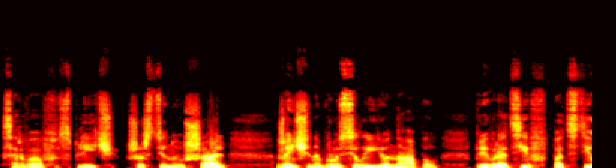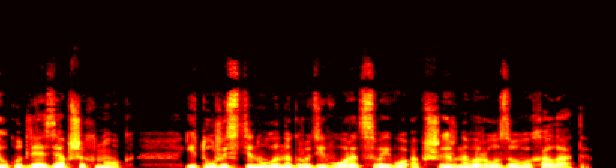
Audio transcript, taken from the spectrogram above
Сорвав с плеч шерстяную шаль, женщина бросила ее на пол, превратив в подстилку для озябших ног, и туже стянула на груди ворот своего обширного розового халата.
